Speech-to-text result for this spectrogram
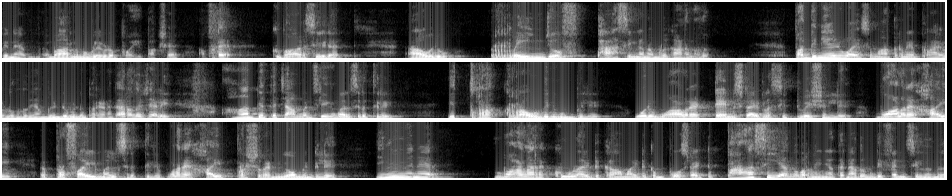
പിന്നെ ബാറിന് മുകളിലൂടെ പോയി. പക്ഷേ അവിടെ കുബാർസിയുടെ ആ ഒരു റേഞ്ച് ഓഫ് പാസിംഗ് ആണ് നമ്മൾ കാണുന്നത്. പതിനേഴ് വയസ്സ് മാത്രമേ പ്രായമുള്ളൂ എന്നുള്ളത് ഞാൻ വീണ്ടും വീണ്ടും പറയണം. കാരണം എന്താ വെച്ചാൽ ആദ്യത്തെ ചാമ്പ്യൻസ് ലീഗ് മത്സരത്തിൽ ഇത്ര ക്രൗഡിന് മുമ്പിൽ ഒരു വളരെ ടെൻസ്ഡ് ആയിട്ടുള്ള സിറ്റുവേഷനിൽ വളരെ ഹൈ പ്രൊഫൈൽ മത്സരത്തിൽ വളരെ ഹൈ പ്രഷർ എൻവയോൺമെന്റിൽ ഇങ്ങനെ വളരെ കൂളായിട്ട് കാമായിട്ട് കമ്പോസ്ഡ് ആയിട്ട് പാസ് ചെയ്യുക എന്ന് പറഞ്ഞു കഴിഞ്ഞാൽ തന്നെ അതും ഡിഫൻസിൽ നിന്ന്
